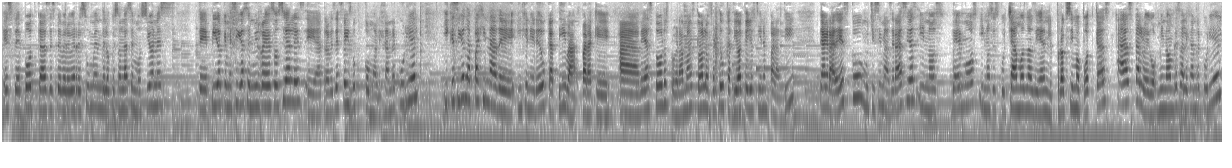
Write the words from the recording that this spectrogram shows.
este podcast, este breve resumen de lo que son las emociones. Te pido que me sigas en mis redes sociales eh, a través de Facebook como Alejandra Curiel y que sigas la página de Ingeniería Educativa para que ah, veas todos los programas, toda la oferta educativa que ellos tienen para ti. Te agradezco, muchísimas gracias y nos vemos y nos escuchamos más bien en el próximo podcast. Hasta luego. Mi nombre es Alejandra Curiel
